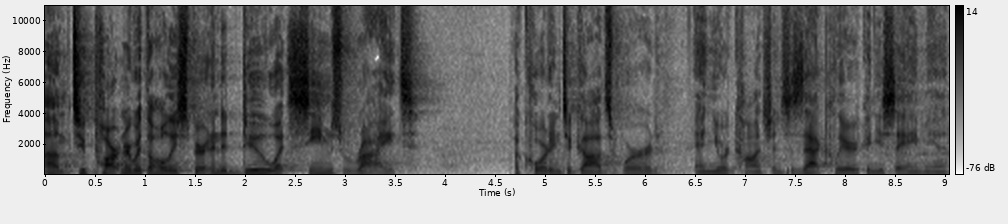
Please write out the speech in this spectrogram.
um, to partner with the Holy Spirit and to do what seems right according to God's word and your conscience. Is that clear? Can you say amen?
